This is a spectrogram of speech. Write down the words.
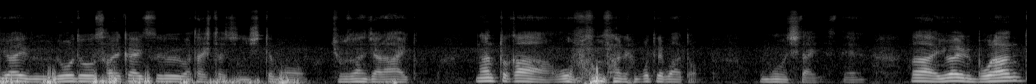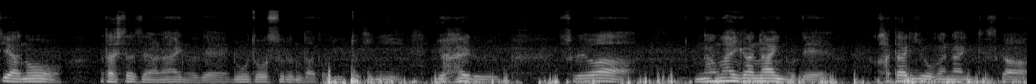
いわゆる労働を再開する私たちにしても冗談じゃないとなんとか応募まで持てばと思う次第ですね。は、いわゆるボランティアの私たちではないので労働するんだという時にいわゆるそれは名前がないので語りようがないんですがいわ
